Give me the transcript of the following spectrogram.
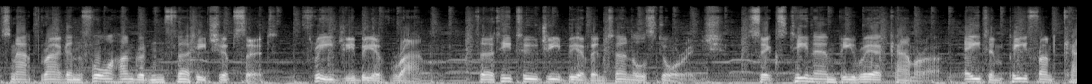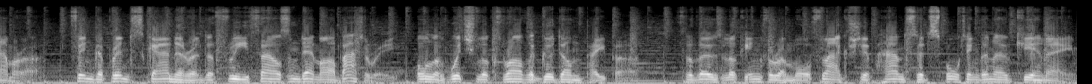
Snapdragon 430 chipset, 3GB of RAM, 32GB of internal storage, 16MP rear camera, 8MP front camera, fingerprint scanner and a 3000 mAh battery, all of which looks rather good on paper. For those looking for a more flagship handset sporting the Nokia name,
